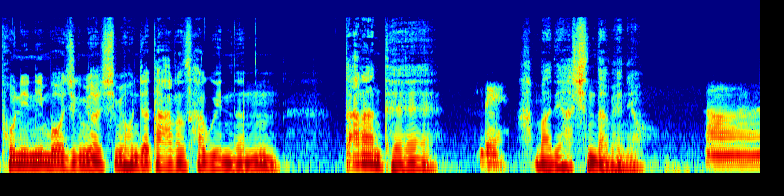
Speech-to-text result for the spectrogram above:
본인이 뭐 지금 열심히 혼자 다 알아서 하고 있는 딸한테 네. 한마디 하신다면요. 아,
